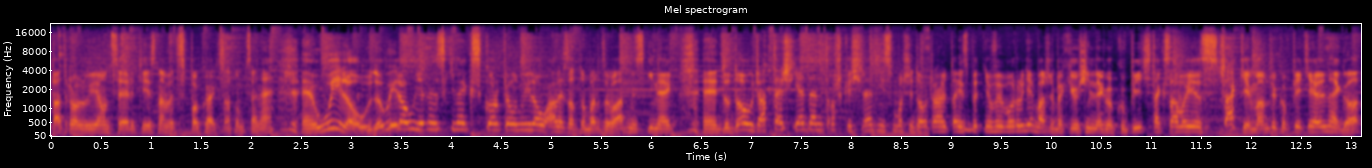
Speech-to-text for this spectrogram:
Patrolujący RT jest nawet spoko jak za tą cenę. E, Willow, do Willow jeden skinek Scorpion Willow, ale za to bardzo ładny skinek. E, do Doja też jeden, troszkę średni smoczy Doja, ale tutaj zbytnio wyboru nie ma, żeby jakiegoś innego kupić. Tak samo jest z Chuckiem, mam tylko piekielnego.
